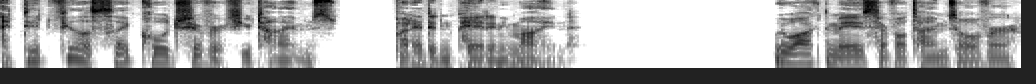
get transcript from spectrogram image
I did feel a slight cold shiver a few times, but I didn't pay it any mind. We walked the maze several times over,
